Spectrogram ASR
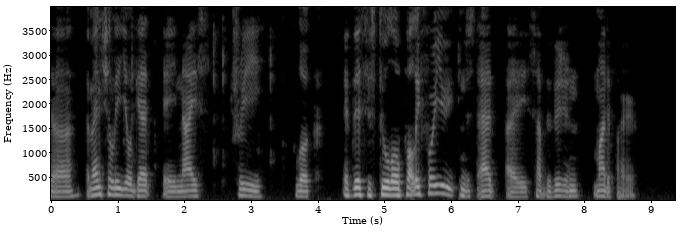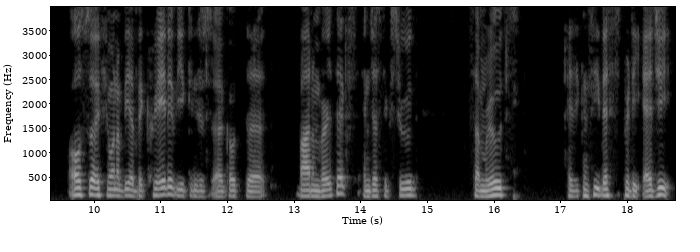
uh, eventually you'll get a nice tree look if this is too low poly for you, you can just add a subdivision modifier. Also, if you want to be a bit creative, you can just uh, go to the bottom vertex and just extrude some roots. As you can see, this is pretty edgy.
